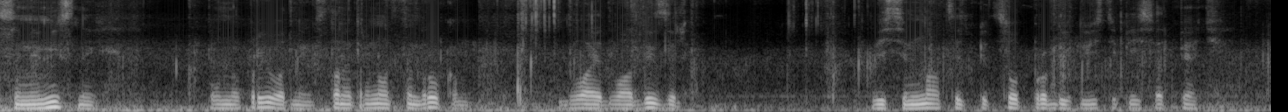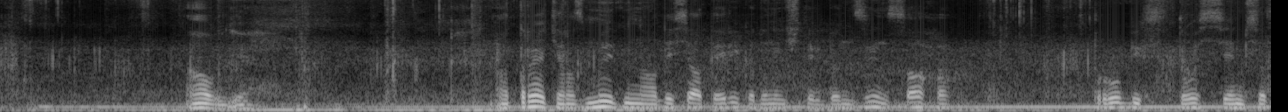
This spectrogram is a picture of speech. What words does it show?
Семимісний, повноприводний, стане 13 роком, 2,2 дизель, 18500 пробіг 255. Audi. А третя розмитнена, 10 рік, 1,4 бензин, саха, пробіг 170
